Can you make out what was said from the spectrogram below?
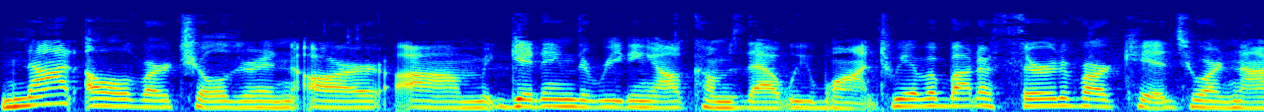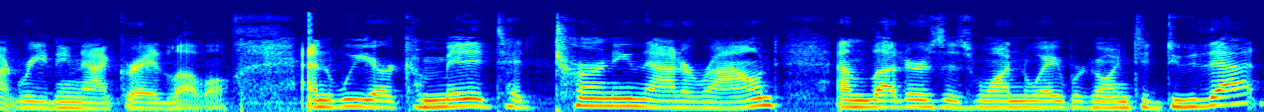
not all of our children are um, getting the reading outcomes that we want. We have about a third of our kids who are not reading at grade level. And we are committed to turning that around. And LETRS is one way we're going to do that.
